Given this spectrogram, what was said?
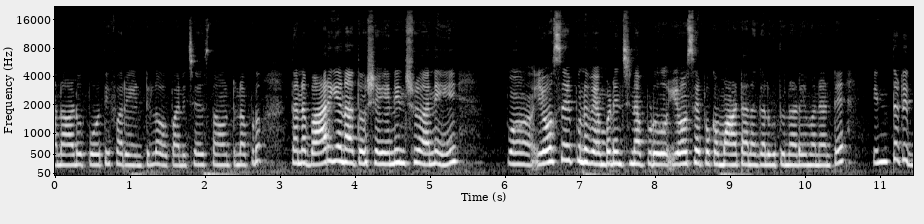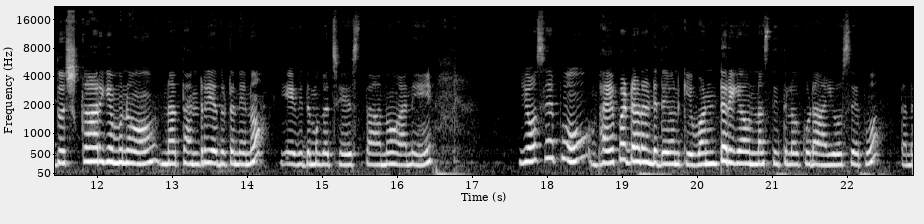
ఆనాడు పోతిఫర్ ఇంటిలో పని చేస్తూ ఉంటున్నప్పుడు తన భార్య నాతో శయనించు అని యోసేపును వెంబడించినప్పుడు యోసేపు ఒక మాట అనగలుగుతున్నాడేమని అంటే ఇంతటి దుష్కార్యమును నా తండ్రి ఎదుట నేను ఏ విధముగా చేస్తాను? అని యోసేపు భయపడ్డాడండి దేవునికి. ఒంటరిగా ఉన్న స్థితిలో కూడా యోసేపు తన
